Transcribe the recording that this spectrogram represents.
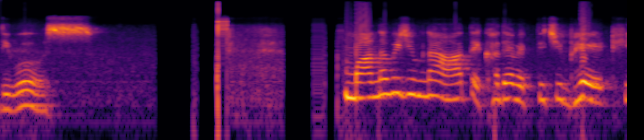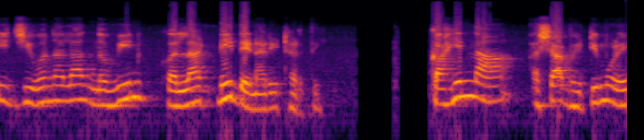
दिवस मानवी जीवनात एखाद्या व्यक्तीची भेट ही जीवनाला नवीन कलाटणी देणारी ठरते. काहींना अशा भेटीमुळे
